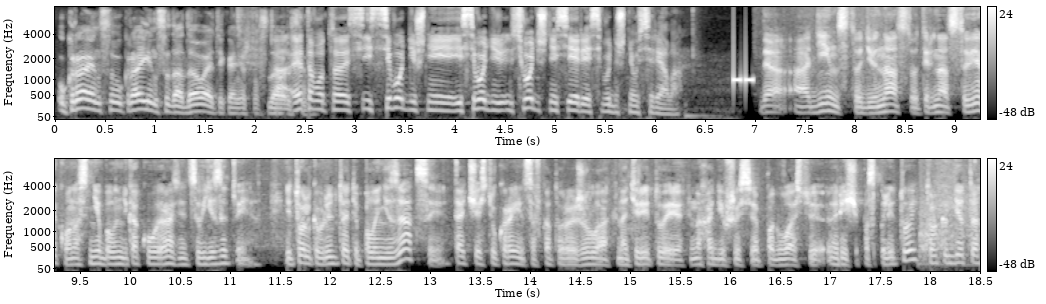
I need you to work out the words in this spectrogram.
Украинцы, украинцы, да, давайте, конечно, с а, Это вот э, из сегодняшней, из сегодня, сегодняшней серии, сегодняшнего сериала до 11, 12, 13 века у нас не было никакой разницы в языке. И только в результате полонизации та часть украинцев, которая жила на территории, находившейся под властью Речи Посполитой, только где-то,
